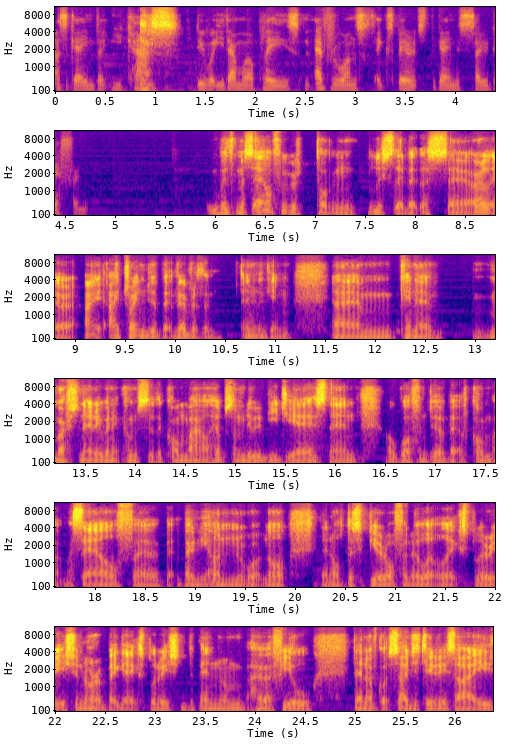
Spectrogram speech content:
as a game that you can yes, do what you damn well please. And everyone's experience of the game is so different. with myself, we were talking loosely about this uh, earlier. I I try and do a bit of everything in the game, um, kind of mercenary when it comes to the combat. I'll help somebody with BGS, then I'll go off and do a bit of combat myself, uh, a bit of bounty hunting or whatnot. Then I'll disappear off on a little exploration or a big exploration, depending on how I feel. Then I've got Sagittarius Eye.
